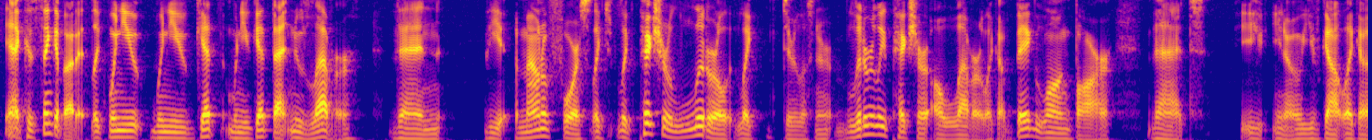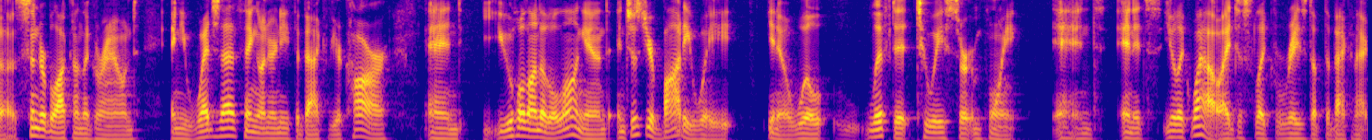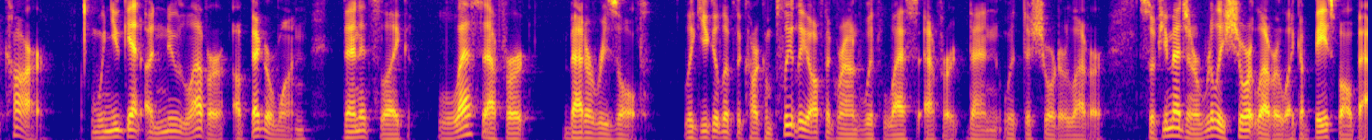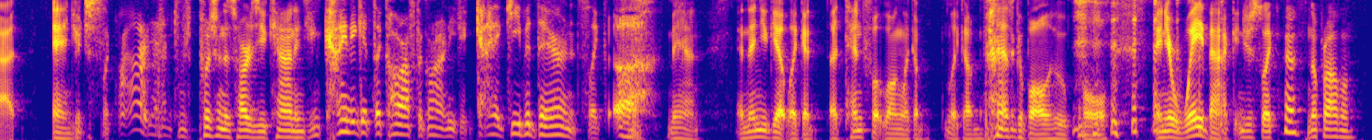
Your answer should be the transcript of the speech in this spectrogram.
Yeah, because think about it. Like when you when you get when you get that new lever, then the amount of force, like like picture literal, like dear listener, literally picture a lever, like a big long bar that you you know you've got like a cinder block on the ground, and you wedge that thing underneath the back of your car, and you hold onto the long end, and just your body weight, you know, will lift it to a certain point, and and it's you're like, wow, I just like raised up the back of that car when you get a new lever, a bigger one, then it's like less effort, better result. Like you could lift the car completely off the ground with less effort than with the shorter lever. So if you imagine a really short lever, like a baseball bat, and you're just like pushing as hard as you can, and you can kind of get the car off the ground, you can kind of keep it there, and it's like, ugh, man. And then you get like a, a 10 foot long, like a like a basketball hoop pole, and you're way back, and you're just like, eh, no problem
